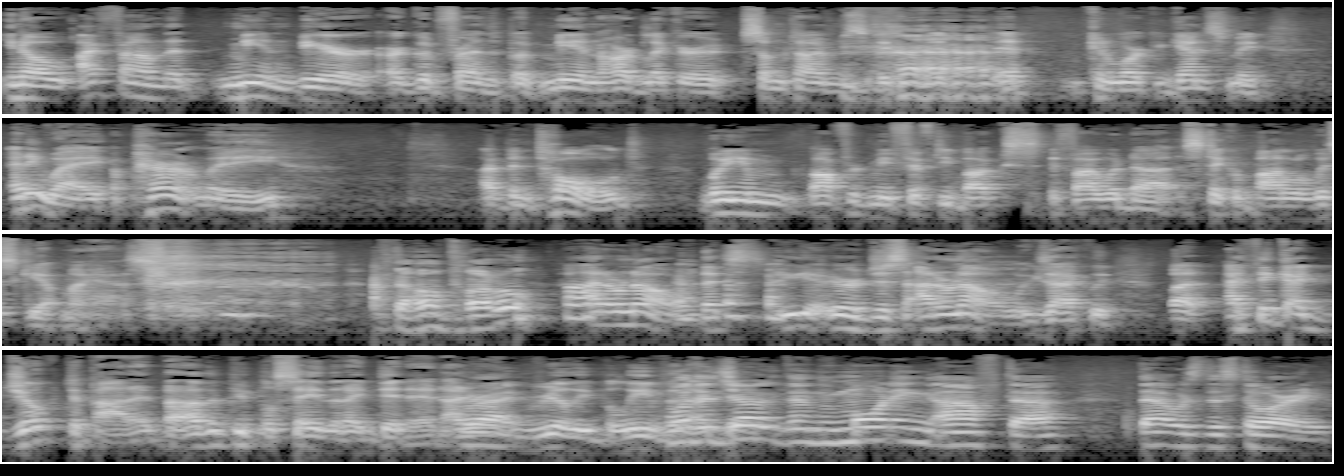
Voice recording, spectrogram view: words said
you know I found that me and beer are good friends, but me and hard liquor sometimes it, it, it can work against me. Anyway, apparently, I've been told. William offered me fifty bucks if I would uh, stick a bottle of whiskey up my ass. the whole bottle. I don't know. That's or just I don't know exactly. But I think I joked about it. But other people say that I did it. I Right. don't really believe that. Well, the joke, the morning after, that was the story.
